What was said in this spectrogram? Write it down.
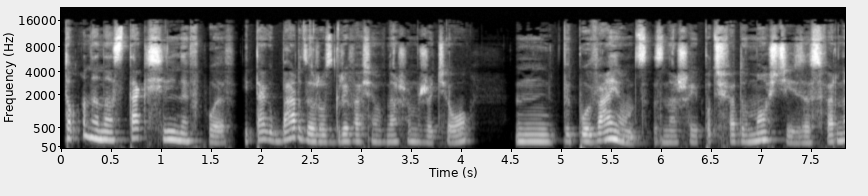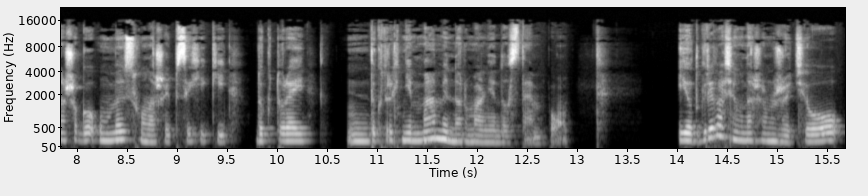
To ma na nas tak silny wpływ i tak bardzo rozgrywa się w naszym życiu, wypływając z naszej podświadomości, ze sfer naszego umysłu, naszej psychiki, do, której, mm, do których nie mamy normalnie dostępu. I odgrywa się w naszym życiu,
